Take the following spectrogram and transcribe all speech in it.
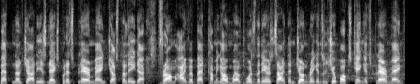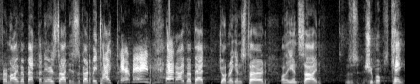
Bet and Aljadi is next, but it's Blair Main just the leader. From Ivor Bet coming home well towards the near side. Then John Riggins and Shoebox King. It's Blair Main from Ivor Bet, the near side. This is going to be tight. Blair Main and Ivor Bet. John Riggins third. On the inside was Shoebox King.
